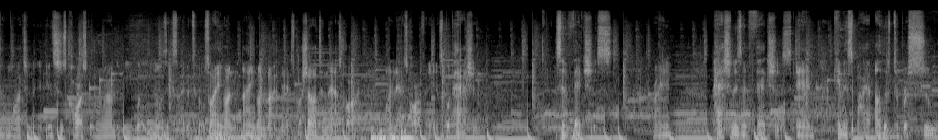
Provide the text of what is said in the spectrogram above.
I'm watching it. It's just cars going around to me, but you know it's exciting to know. So I ain't gonna I ain't gonna knock NASCAR. Shout out to NASCAR, on NASCAR fans. But passion, it's infectious, right? Passion is infectious and can inspire others to pursue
